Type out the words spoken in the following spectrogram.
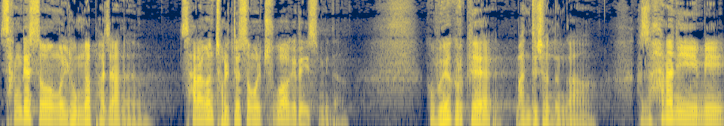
상대성을 용납하지 않아요. 사랑은 절대성을 추구하게 되어 있습니다. 왜 그렇게 만드셨는가? 그래서 하나님이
